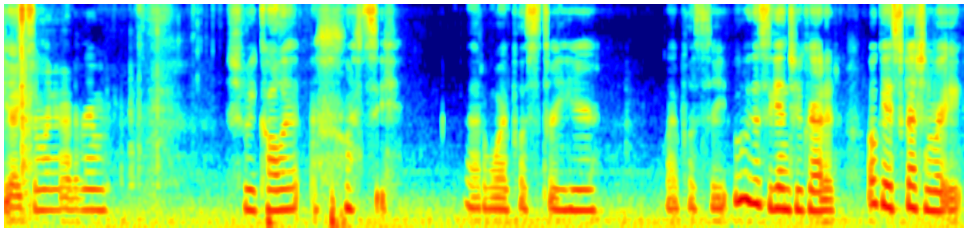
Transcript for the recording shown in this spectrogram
Yikes, I'm running out of room. Should we call it? Let's see. Add a y plus 3 here. y plus 3. Ooh, this is again too crowded. Okay, scratch number 8.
